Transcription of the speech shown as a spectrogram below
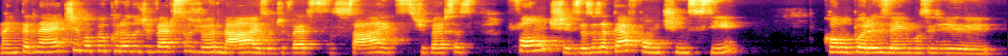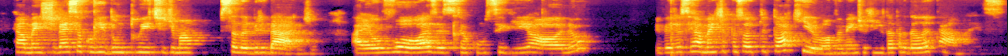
na internet e vou procurando diversos jornais ou diversos sites, diversas fontes, às vezes até a fonte em si, como por exemplo, se realmente tivesse ocorrido um tweet de uma celebridade. Aí eu vou, às vezes se eu conseguir, olho e veja se realmente a pessoa tweetou aquilo. Obviamente, em dia dá para deletar, mas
